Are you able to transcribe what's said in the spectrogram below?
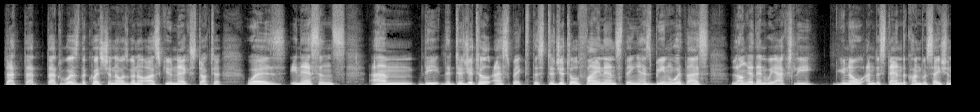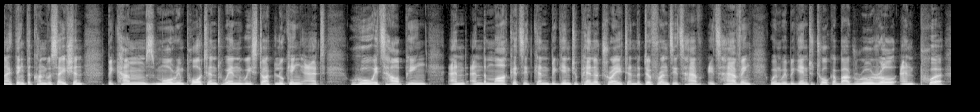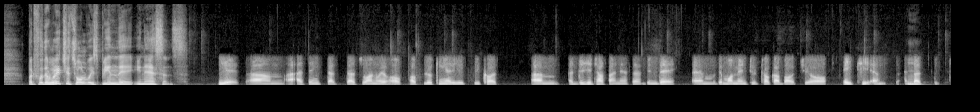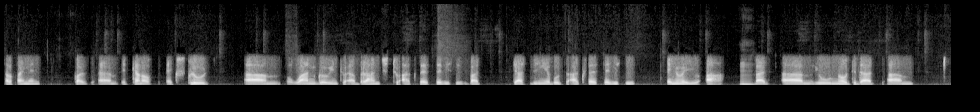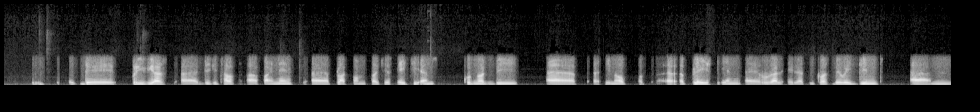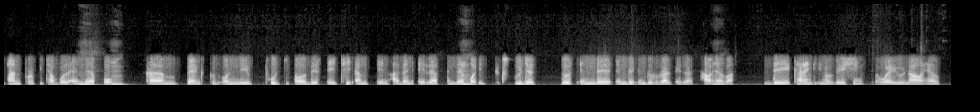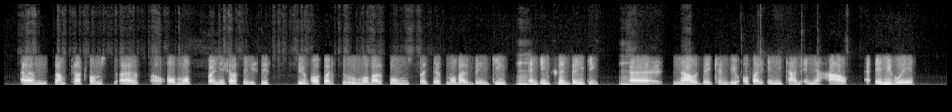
That that that was the question I was going to ask you next, Doctor. Was in essence um, the the digital aspect, this digital finance thing, has been with us longer than we actually you know understand the conversation. I think the conversation becomes more important when we start looking at who it's helping and and the markets it can begin to penetrate and the difference it's have it's having when we begin to talk about rural and poor. But for the rich it's always been there in essence. Yes, um, I think that that's one way of, of looking at it because um, digital finance has been there. Um, the moment you talk about your ATMs, and mm. that's digital finance, because um, it kind of excludes um, one going to a branch to access services, but just being able to access services anywhere you are. Mm. But um, you note that the previous uh, digital uh, finance uh, platforms such as ATMs could not be, uh, you know, placed in uh, rural areas because they were deemed um, unprofitable, and mm. therefore mm. Um, banks could only put all these ATMs in urban areas, and therefore mm. it excluded those in the in the in the rural areas. However, mm. the current innovation, where you now have um, some platforms uh, or more financial services being offered through mobile phones, such as mobile banking mm. and internet banking. Mm. Uh, now they can be offered anytime, anyhow, anywhere.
